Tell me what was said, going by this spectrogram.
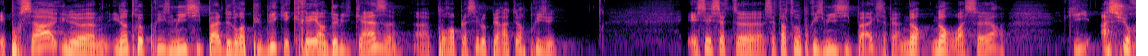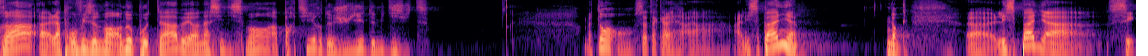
Et pour ça, une, entreprise municipale de droit public est créée en 2015 euh, pour remplacer l'opérateur privé. Et c'est cette, euh, entreprise municipale qui s'appelle Nordwasser qui assurera l'approvisionnement en eau potable et en assainissement à partir de juillet 2018. Maintenant, on s'attaque à, l'Espagne. Donc, euh, l'Espagne, c'est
